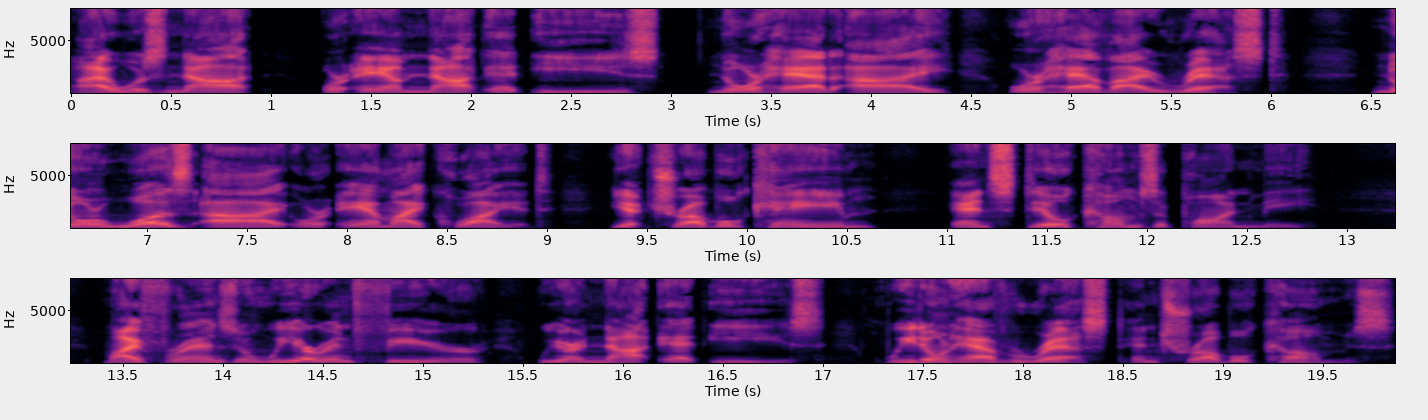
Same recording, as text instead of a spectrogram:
I was not or am not at ease, nor had I or have I rest, nor was I or am I quiet, yet trouble came and still comes upon me. My friends, when we are in fear, we are not at ease. We don't have rest, and trouble comes.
